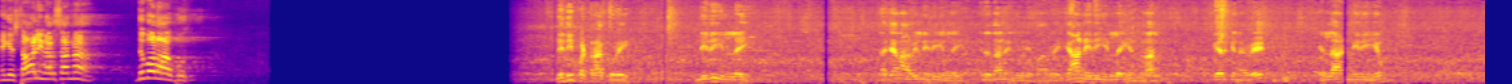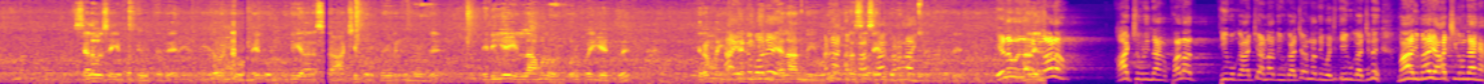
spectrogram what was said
இன்னைக்கு ஸ்டாலின் அரசாங்கம் திவாலாக போகுது. நிதி பற்றாக்குறை நிதி இல்லை. கஜானாவில் நிதி இல்லை. இதுதான் எங்களுடைய பார்வை. ஏன் நிதி இல்லை என்றால் ஏற்கனவே எல்லா நிதியும் செலவு செய்யப்பட்டு விட்டது. இருபத்தி ஒன்றில் ஒரு புதிய அரசு ஆட்சி பொறுப்பு இருக்கும் பொழுது நிதியே இல்லாமல் ஒரு பொறுப்பை ஏற்று திறமை மேலாண்மையோடு அரசு எழுபது ஆண்டு காலம் ஆட்சி புரிந்தாங்க பல திமுக ஆட்சி அண்ணா திமுக ஆட்சி அண்ணா திமுக ஆட்சி திமுக ஆட்சின்னு மாறி மாறி ஆட்சிக்கு வந்தாங்க.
